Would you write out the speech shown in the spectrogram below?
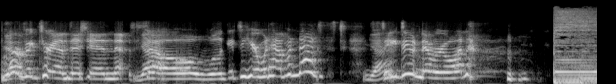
perfect yeah. transition. Yeah. So we'll get to hear what happened next. Yeah. Stay tuned, everyone.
